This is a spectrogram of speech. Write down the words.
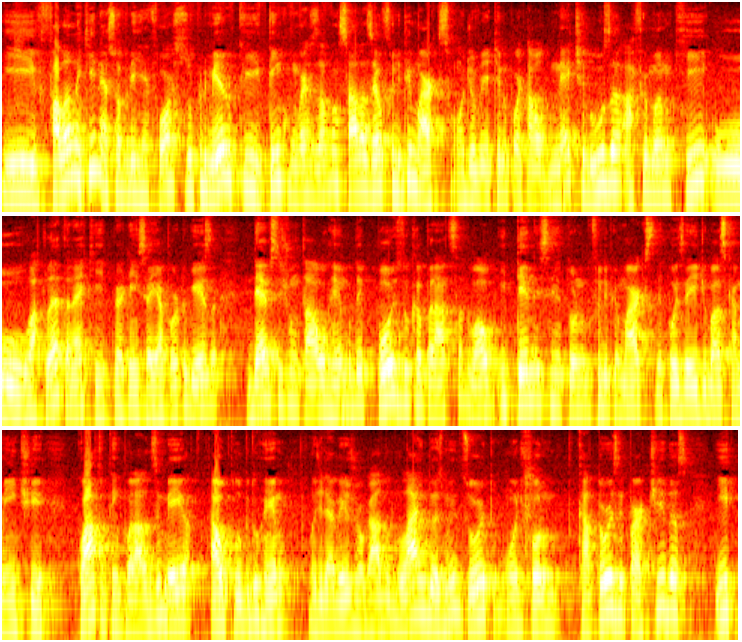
E falando aqui né, sobre reforços, o primeiro que tem conversas avançadas é o Felipe Marques, onde eu vi aqui no portal Netlusa afirmando que o atleta, né, que pertence aí à portuguesa, deve se juntar ao Remo depois do campeonato estadual e tendo esse retorno do Felipe Marques, depois aí de basicamente quatro temporadas e meia, ao clube do Remo, onde ele havia jogado lá em 2018, onde foram 14 partidas e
